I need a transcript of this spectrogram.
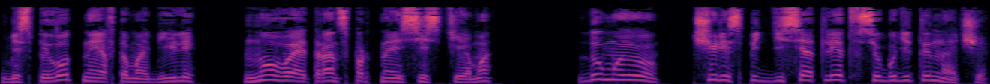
Беспилотные автомобили, новая транспортная система. Думаю, через 50 лет все будет иначе.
